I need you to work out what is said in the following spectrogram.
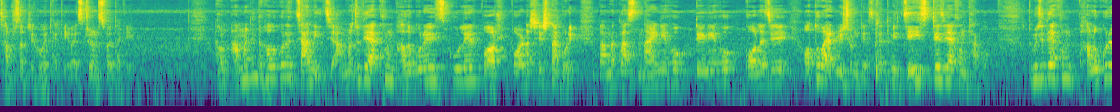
ছাত্রছাত্রী হয়ে থাকি বা স্টুডেন্টস হয়ে থাকি। এখন আমরা কিন্তু ভালো করে জানি যে আমরা যদি এখন ভালো করে স্কুলের পড়াটা শেষ না করি বা আমরা ক্লাস নাইনে হোক টেনে হোক কলেজে অথবা অ্যাডমিশন টেস্টে তুমি যেই স্টেজে এখন থাকো, তুমি যদি এখন ভালো করে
